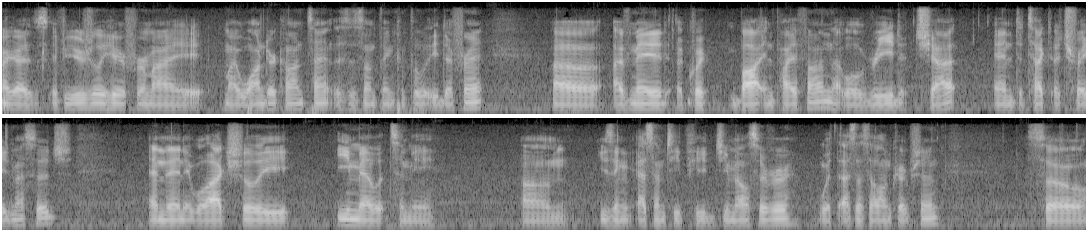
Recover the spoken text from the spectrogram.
Alright guys, if you're usually here for my my wander content, this is something completely different. Uh, I've made a quick bot in Python that will read chat and detect a trade message, and then it will actually email it to me um, using SMTP Gmail server with SSL encryption. So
